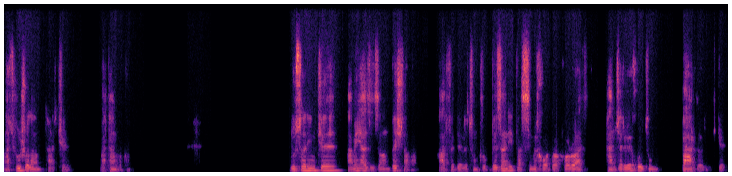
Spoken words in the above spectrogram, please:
مجبور شدم ترک وطن بکنم. دوست داریم که همه عزیزان بشنوم حرف دلتون رو بزنید و سیم خاردارها رو از پنجره خودتون بردارید که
